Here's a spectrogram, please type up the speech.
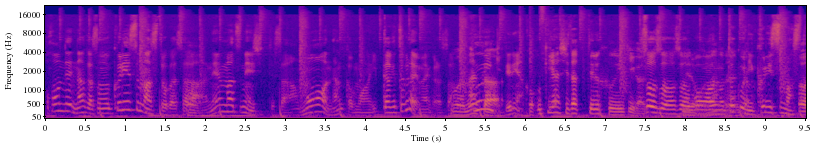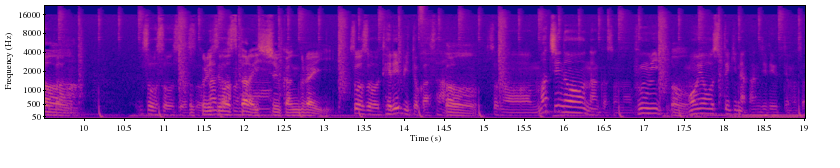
ほんでなんかそのクリスマスとかさ、年末年始ってさもうなんかもう1か月ぐらい前からさ、あまあなん雰囲か気出るやん。こう浮き足立ってる雰囲気がそうそうそうもうあの特にクリスマスとか。そうそうそうそう。クリスマスから1なん週間ぐらい。そうそうテレビとかさ、うん。その街のなんかその雰囲気、うん。催し的な感じで言ってもさ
